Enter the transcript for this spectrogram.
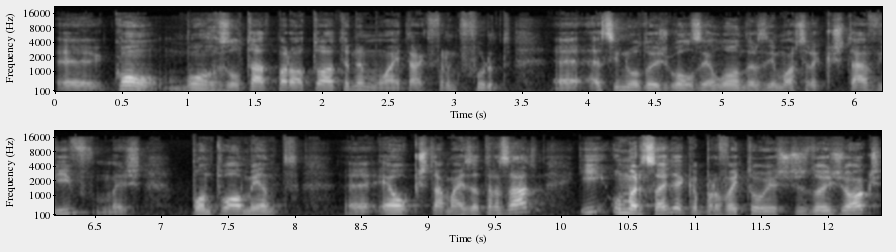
uh, com um bom resultado para o Tottenham. O Eintracht Frankfurt uh, assinou dois gols em Londres e mostra que está vivo, mas pontualmente uh, é o que está mais atrasado. E o Marselha que aproveitou estes dois jogos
